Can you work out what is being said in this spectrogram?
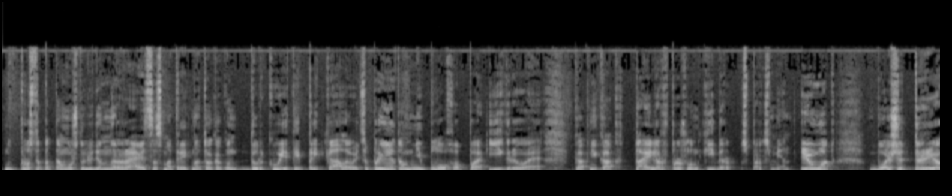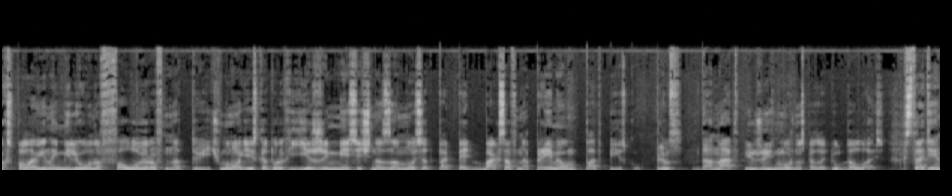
Ну, просто потому, что людям нравится смотреть на то, как он дуркует и прикалывается, при этом неплохо поигрывая. Как-никак, Тайлер в прошлом киберспортсмен. И вот, больше трех с половиной миллионов фолловеров на Twitch, многие из которых ежемесячно заносят по 5 баксов на премиум подписку. Плюс донат, и жизнь, можно сказать, удалась. Кстати,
